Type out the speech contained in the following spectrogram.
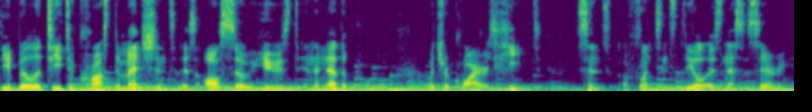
The ability to cross dimensions is also used in the Nether portal, which requires heat, since a flint and steel is necessary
